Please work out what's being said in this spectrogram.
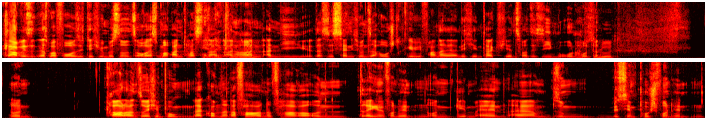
Klar, wir sind erstmal vorsichtig, wir müssen uns auch erstmal rantasten Ja, an, an, an, an die. Das ist ja nicht unsere Hausstrecke, wir fahren da ja nicht jeden Tag 24-7 hoch und runter. Absolut. Und gerade an solchen Punkten, da kommen dann erfahrene Fahrer und drängeln von hinten und geben einen ähm, so ein bisschen Push von hinten.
